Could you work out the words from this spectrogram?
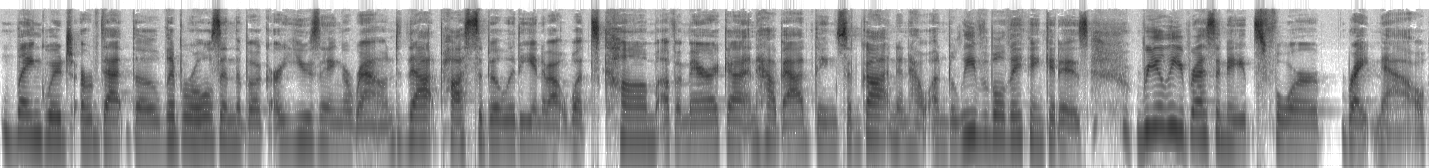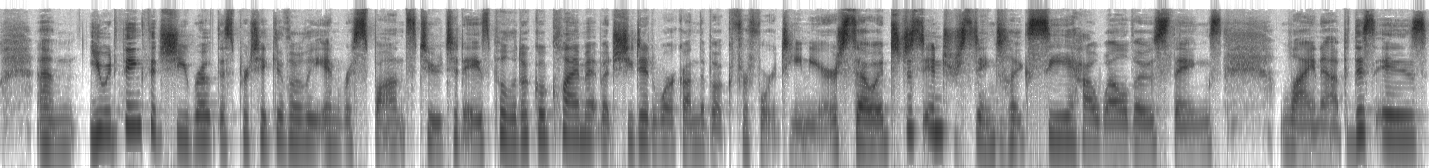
language or that the liberals in the book are using around that possibility and about what's come of America and how bad things have gotten and how unbelievable they think it is really resonates for right now. Um, you would think that she wrote this particularly in response to today's political climate, but she did work on the book for 14 years. So it's just interesting to like see how well those things line up. This is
